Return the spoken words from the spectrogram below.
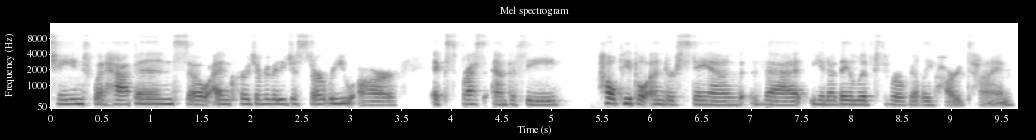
change what happened. So I encourage everybody just start where you are, express empathy, help people understand that you know they lived through a really hard time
